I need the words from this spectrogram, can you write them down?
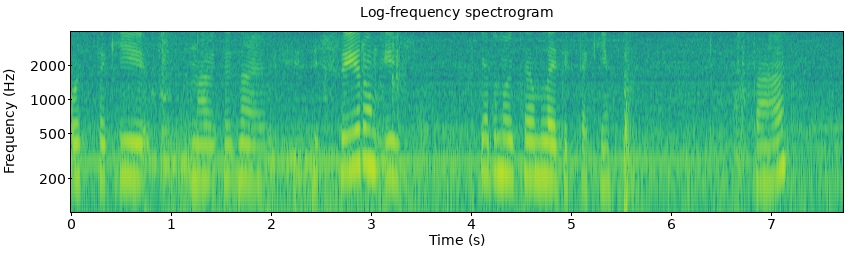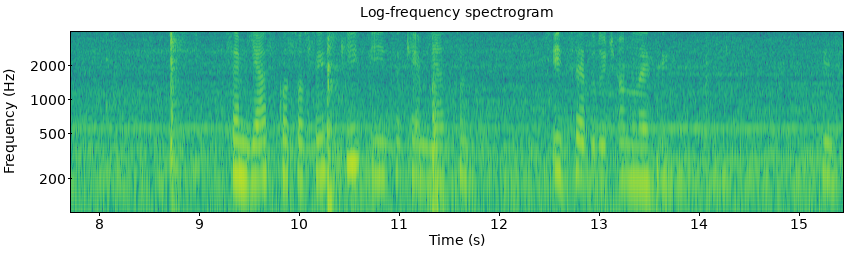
Ось такі, навіть не знаю, із сиром, і я думаю, це омлетик такий. Так. Це м'яско сосиски і таке м'ясо. І це будуть омлети. Із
